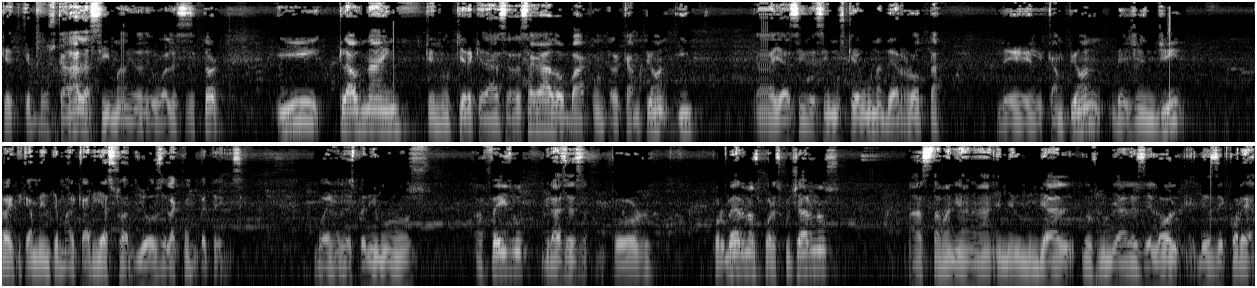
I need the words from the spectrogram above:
que- buscará la cima igual de ese sector. Y Cloud9, que no quiere quedarse rezagado, va contra el campeón. Y así decimos que una derrota del campeón de Genji prácticamente marcaría su adiós de la competencia. Bueno, despedimos a Facebook. Gracias por, por vernos, por escucharnos. Hasta mañana en el mundial, los mundiales de LOL desde Corea.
